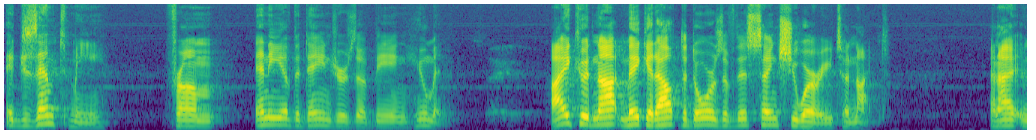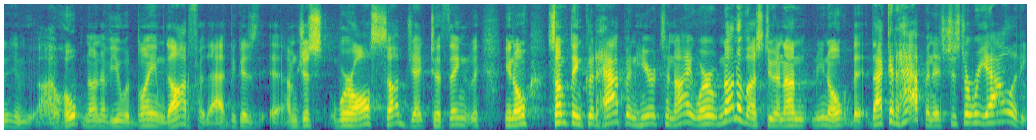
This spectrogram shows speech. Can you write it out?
exempt me from any of the dangers of being human. I could not make it out the doors of this sanctuary tonight. And I, I hope none of you would blame God for that because I'm just, we're all subject to things. You know, something could happen here tonight where none of us do. And I'm, you know, that, that could happen. It's just a reality.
